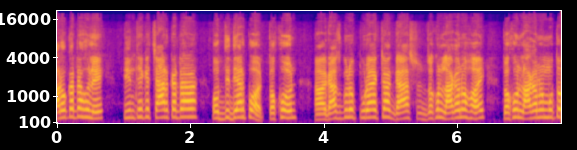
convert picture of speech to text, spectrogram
আরও কাটা হলে তিন থেকে চার কাটা অবধি দেওয়ার পর তখন গাছগুলো পুরো একটা গাছ যখন লাগানো হয়, তখন লাগানোর মতো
